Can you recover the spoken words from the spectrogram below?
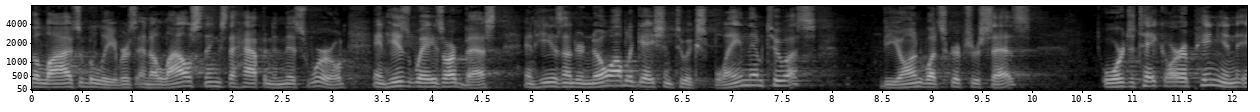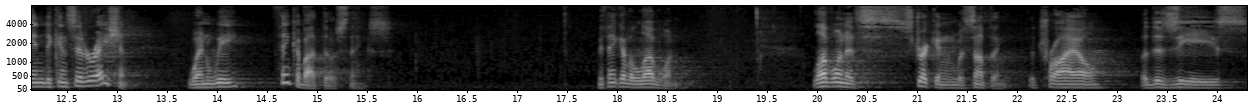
the lives of believers and allows things to happen in this world, and his ways are best, and he is under no obligation to explain them to us beyond what Scripture says or to take our opinion into consideration when we think about those things. We think of a loved one. Loved one is stricken with something, a trial, a disease,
